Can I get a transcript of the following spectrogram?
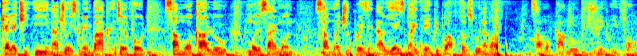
Kelechi E. Nacho is coming back into the fold. Samuel Kalu, Moses Simon, Samuel Chukwueze. Now, here's my thing. People have talked spoken about Samuel Kalu dream in form.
